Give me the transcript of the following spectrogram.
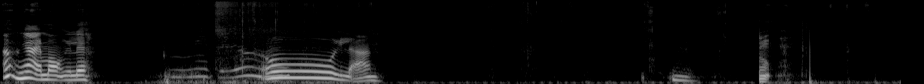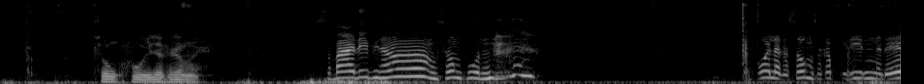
เอ้าง่ายมองอีเลยนี่เป็นลูกโอ้ยหลานทรงผุยเลยพี่น้องเลย สบายดีพี่น้องส่งพุ่นโอ้ยแล้วก็ส่งสกับกีดินนะเด้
